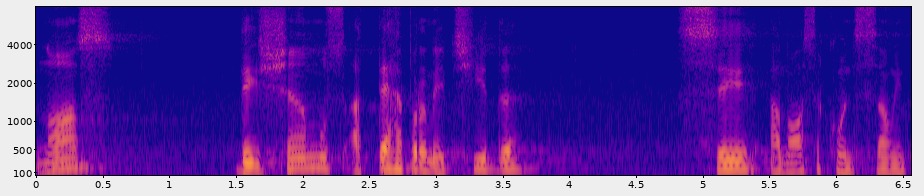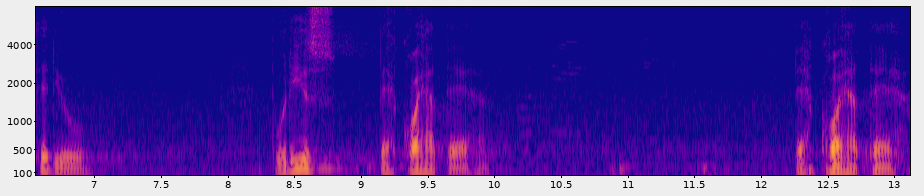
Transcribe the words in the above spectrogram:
nós deixamos a terra prometida ser a nossa condição interior. Por isso, percorre a terra. Percorre a terra.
